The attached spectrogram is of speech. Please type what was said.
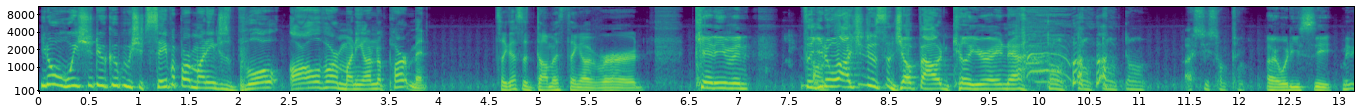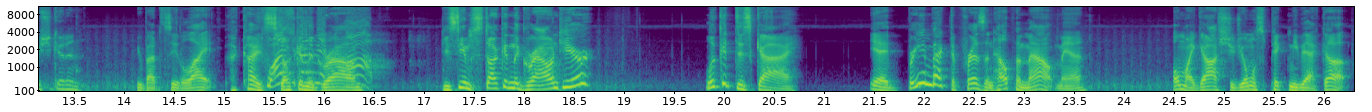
You know what we should do, Goopy? We should save up our money and just blow all of our money on an apartment. It's like, that's the dumbest thing I've ever heard. Can't even. It's like, you know what? I should just jump out and kill you right now. Don't, don't, don't, don't. I see something. all right, what do you see? Maybe we should get in. You're about to see the light. That guy's Why is stuck in the gotta be a ground. cop? You see him stuck in the ground here? Look at this guy. Yeah, bring him back to prison. Help him out, man. Oh my gosh, dude, you almost picked me back up.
